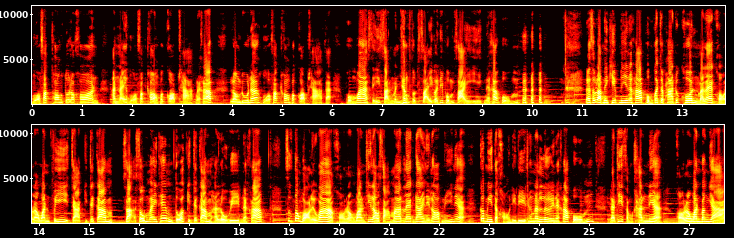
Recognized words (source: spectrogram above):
หัวฟักทองตัวละคร อันไหนหัวฟักทองประกอบฉากนะครับ ลองดูนะหัวฟักทองประกอบฉากอะ่ะ ผมว่าสีสันมันยังสดใสกว่าที่ผมใส่อีกนะครับผม และสำหรับในคลิปนี้นะครับผมก็จะพาทุกคนมาแลกของรางวัลฟรีจากกิจกรรม สะสมไอเทมตั๋วกิจกรรมฮาโลวีนนะครับ ซึ่งต้องบอกเลยว่าของรางวัลที่เราสามารถแลกได้ในรอบนี้เนี่ยก็มีแต่ของดีๆ ทั้งนั้นเลยนะครับผมและที่สำคัญเนี่ยของรางวัลบางอย่าง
